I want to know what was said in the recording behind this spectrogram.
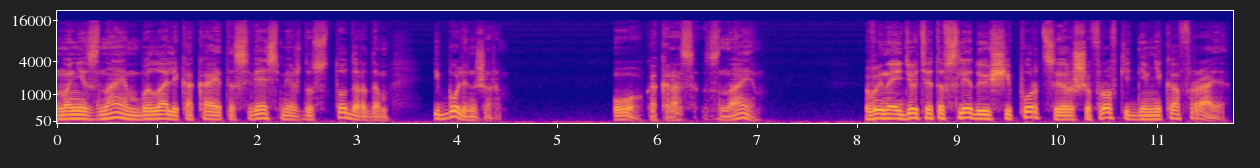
«Но не знаем, была ли какая-то связь между Стодардом и Боллинджером». «О, как раз знаем». Вы найдете это в следующей порции расшифровки дневника Фрая.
